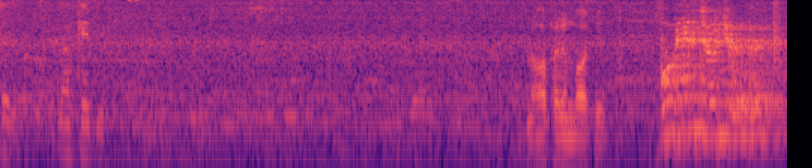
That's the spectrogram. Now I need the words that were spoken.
Ses hak ediyor. Aferin Baki. Bu bir türkü.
